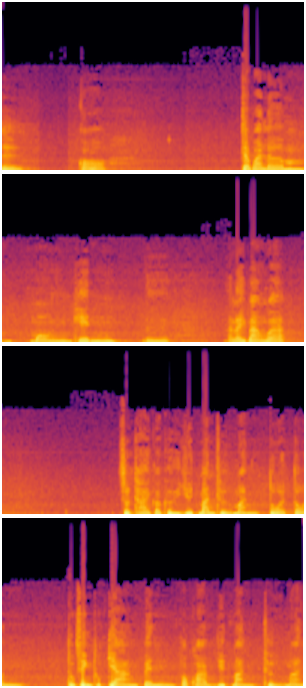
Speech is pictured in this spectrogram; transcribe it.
สึก ก็ จะว่าเริ่มมองเห็นหรืออะไรบ้างว่า สุดท้ายก็คือยึดมั่นถือมั่นตัวตน ทุกสิ่งทุกอย่างเป็นเพราะความยึดมั่นถือมั่น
